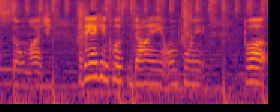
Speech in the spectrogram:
so much. I think I came close to dying at one point, but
